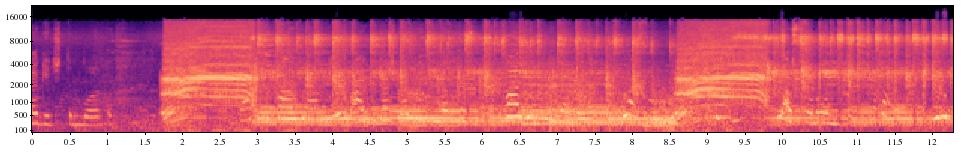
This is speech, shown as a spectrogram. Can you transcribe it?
Bayağı geçtim bu arada. Ben de kalbim arkadaşlar. Kalbim Biraz sonra oynayacağım. Tamam.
